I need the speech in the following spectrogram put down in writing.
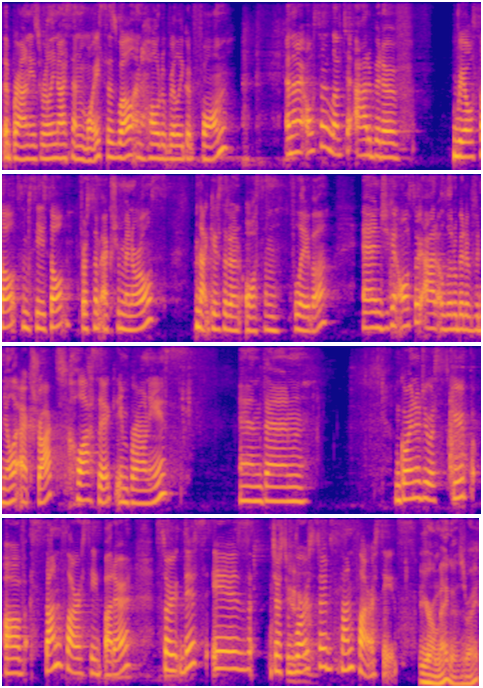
the brownies really nice and moist as well and hold a really good form. And then I also love to add a bit of real salt, some sea salt for some extra minerals, and that gives it an awesome flavor. And you can also add a little bit of vanilla extract, classic in brownies. And then I'm going to do a scoop of sunflower seed butter. So this is just roasted sunflower seeds. Your omegas, right?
